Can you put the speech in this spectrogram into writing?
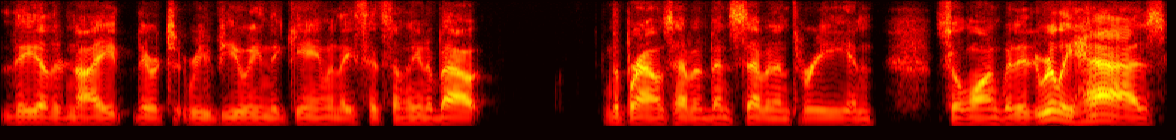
the other night they were t- reviewing the game and they said something about the Browns haven't been seven and three and so long, but it really has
